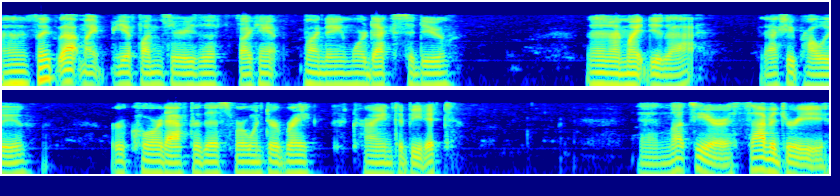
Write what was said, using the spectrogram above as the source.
I think that might be a fun series if I can't find any more decks to do. Then I might do that actually probably record after this for winter break, trying to beat it. And let's hear Savagery.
